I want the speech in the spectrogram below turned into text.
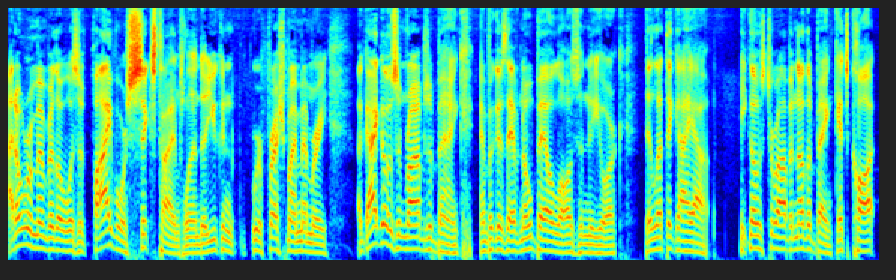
I don't remember though. Was it five or six times, Linda? You can refresh my memory. A guy goes and robs a bank, and because they have no bail laws in New York, they let the guy out. He goes to rob another bank, gets caught.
